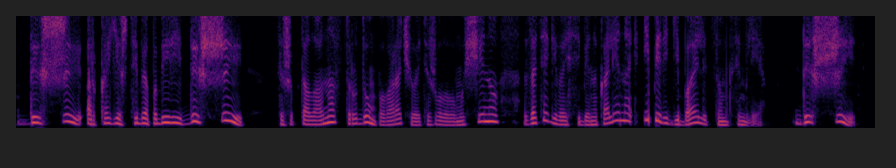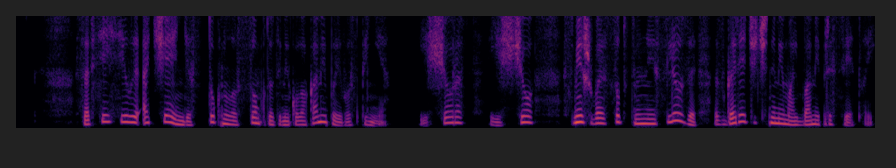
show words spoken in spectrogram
«Дыши, Аркаеш, тебя побери, дыши!» — зашептала она, с трудом поворачивая тяжелого мужчину, затягивая себе на колено и перегибая лицом к земле. «Дыши!» Со всей силы отчаяния стукнула сомкнутыми кулаками по его спине. Еще раз, еще, смешивая собственные слезы с горячечными мольбами Пресветлой.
